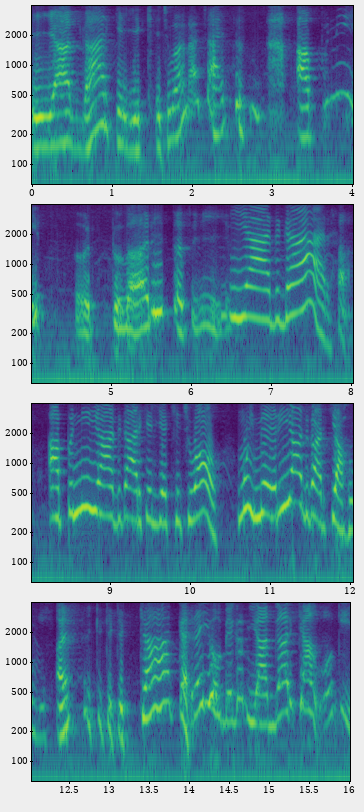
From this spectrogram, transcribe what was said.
यादगार के लिए खिंचवाना चाहती हूँ अपनी और तुम्हारी तस्वीर। यादगार? हाँ। अपनी यादगार के लिए खिंचवाओ? मुझ मेरी यादगार क्या होगी? क्या कह रही हो बेगम? यादगार क्या होगी?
